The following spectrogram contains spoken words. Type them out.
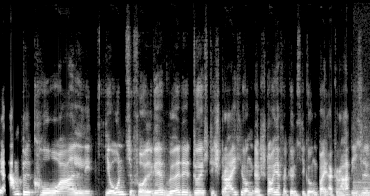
der Ampelkoalition zufolge würde durch die Streichung der Steuervergünstigung bei Agrardiesel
